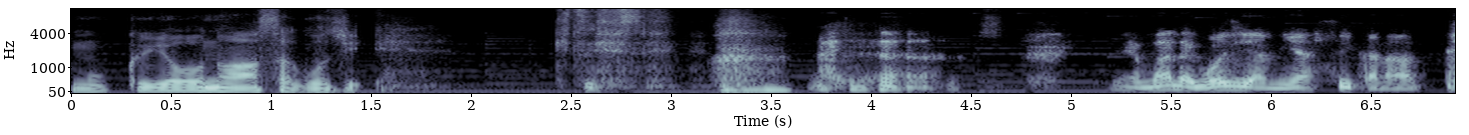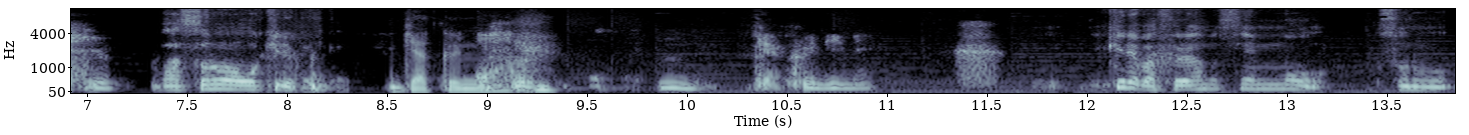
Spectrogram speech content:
木曜の朝5時。きついですね。いやまだ5時は見やすいかなっていう。まあ、そのまま起きればいいから。逆に。うん。逆にね。できればフラム戦も、その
